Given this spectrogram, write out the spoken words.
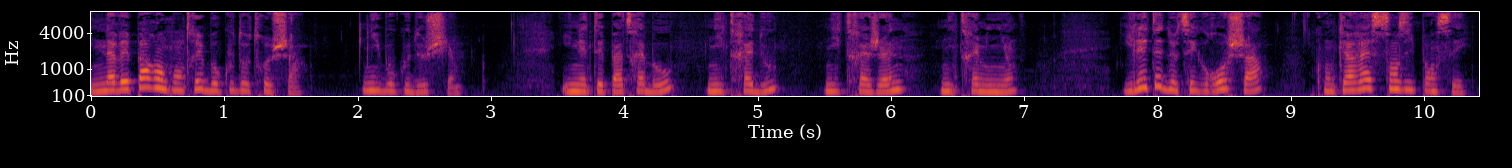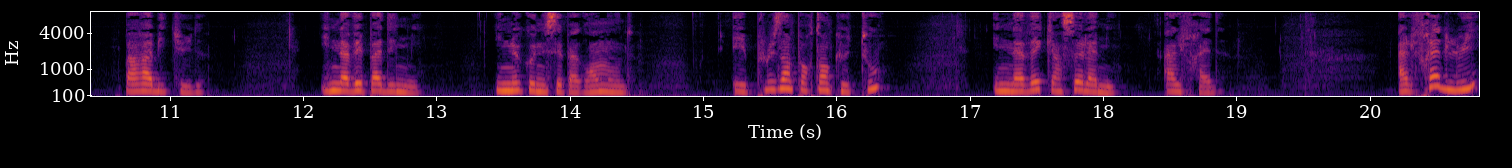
Il n'avait pas rencontré beaucoup d'autres chats, ni beaucoup de chiens. Il n'était pas très beau, ni très doux, ni très jeune, ni très mignon. Il était de ces gros chats qu'on caresse sans y penser, par habitude. Il n'avait pas d'ennemis. Il ne connaissait pas grand monde. Et plus important que tout, il n'avait qu'un seul ami, Alfred. Alfred, lui,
